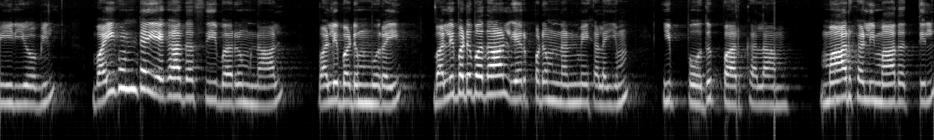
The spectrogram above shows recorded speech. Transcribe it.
வீடியோவில் வைகுண்ட ஏகாதசி வரும் நாள் வழிபடும் முறை வழிபடுவதால் ஏற்படும் நன்மைகளையும் இப்போது பார்க்கலாம். மார்கழி மாதத்தில்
